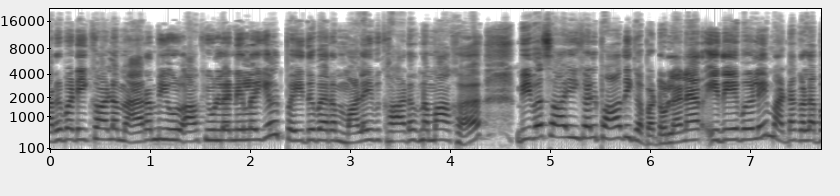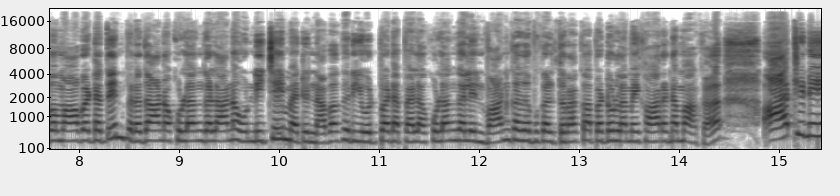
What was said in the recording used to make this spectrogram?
அறுவடை காலம் ஆரம்பி ஆகியுள்ள நிலையில் பெய்து வரும் மழை காரணமாக விவசாயிகள் பாதிக்கப்பட்டுள்ளனர். இதேவேளை மட்டக்களப்பு மாவட்டத்தின் பிரதான குளங்களான உன்னிச்சை மற்றும் நவகிரி உட்பட பல குளங்களின் வான்கதவுகள் திறக்கப்பட்டுள்ளமை காரணமாக ஆற்றினை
